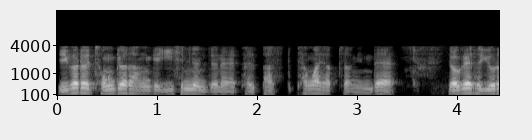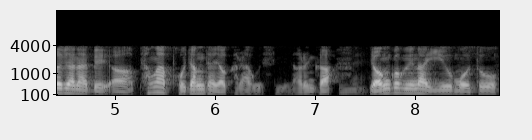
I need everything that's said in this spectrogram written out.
이거를 종결한 게 20년 전에 벨파스트 평화협정인데 여기에서 유럽연합이 어, 평화 보장자 역할을 하고 있습니다. 그러니까 네. 영국이나 EU 모두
